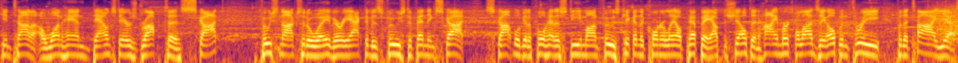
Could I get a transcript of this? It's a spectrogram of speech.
Quintana, a one hand downstairs drop to Scott. Foose knocks it away. Very active is Foose defending Scott. Scott will get a full head of steam on Foose. Kick in the corner, Leaupepe out to Shelton. High, Merkviladze open three for the tie. Yes.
